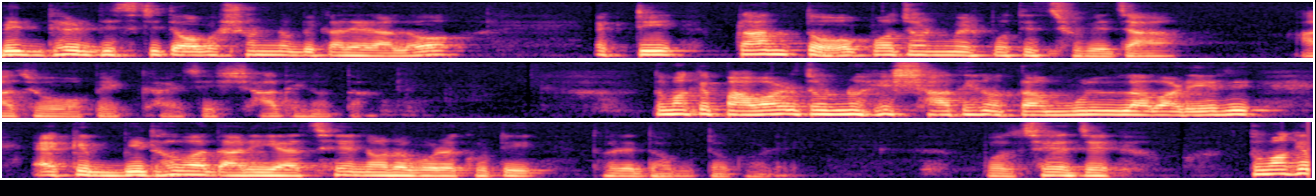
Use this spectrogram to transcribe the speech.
বৃদ্ধের দৃষ্টিতে অবসন্ন বিকালের আলো একটি ক্লান্ত প্রজন্মের প্রতিচ্ছবি যা আজও অপেক্ষায় সেই স্বাধীনতা। তোমাকে পাওয়ার জন্য হে স্বাধীনতা, মুল্লাবাড়ির এক বিধবা দাঁড়িয়ে আছে নরবরে খুঁটি ধরে দগ্ধ করে বলছে যে, তোমাকে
